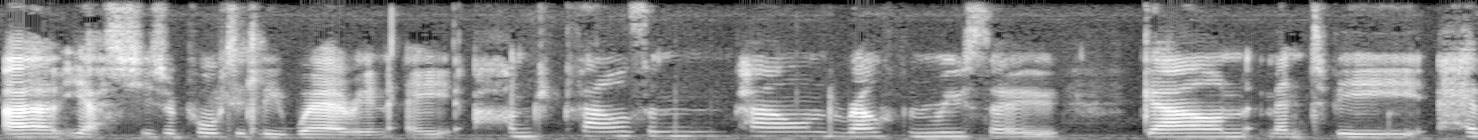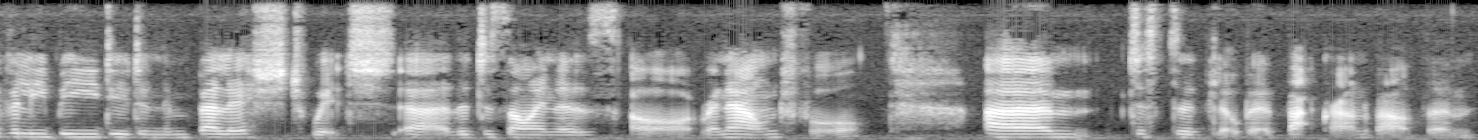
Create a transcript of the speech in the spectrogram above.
Uh, yes, she's reportedly wearing a hundred thousand pound Ralph and Russo gown, meant to be heavily beaded and embellished, which uh, the designers are renowned for. Um, just a little bit of background about them.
